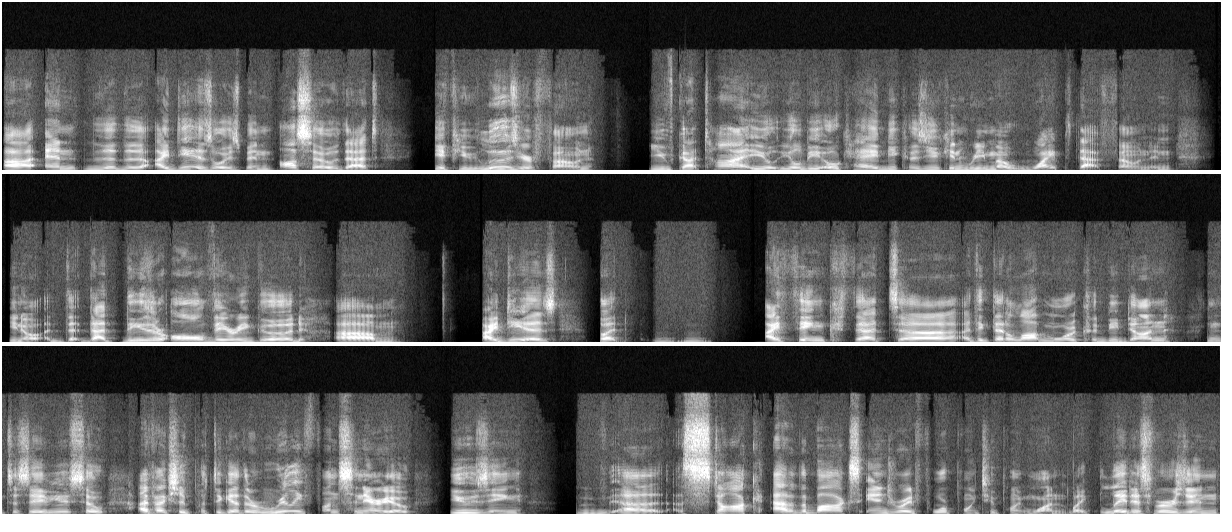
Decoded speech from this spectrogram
Uh, and the the idea has always been also that if you lose your phone, you've got time. You'll you'll be okay because you can remote wipe that phone. And you know th that these are all very good. Um, ideas, but I think that uh, I think that a lot more could be done to save you. So I've actually put together a really fun scenario using uh, stock out of the box Android 4.2.1, like the latest version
